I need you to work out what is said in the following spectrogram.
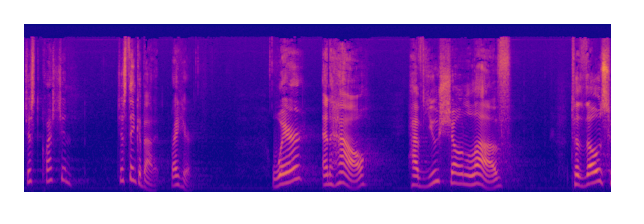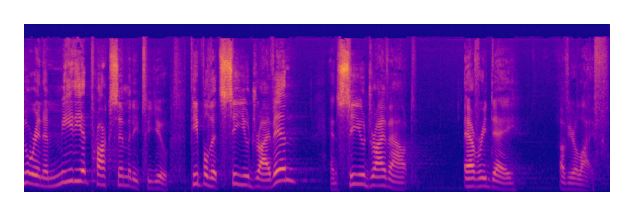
Just question. Just think about it right here. Where and how have you shown love to those who are in immediate proximity to you, people that see you drive in and see you drive out every day of your life.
